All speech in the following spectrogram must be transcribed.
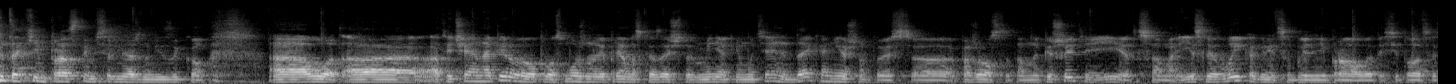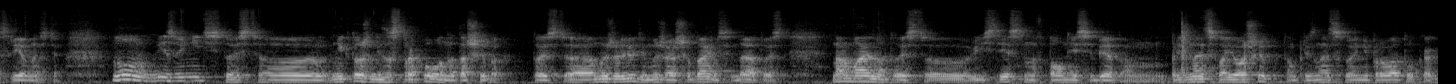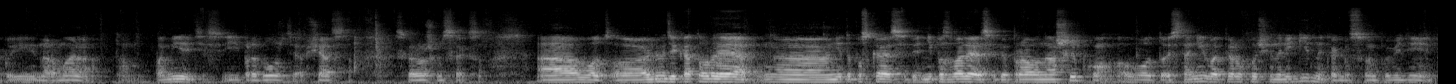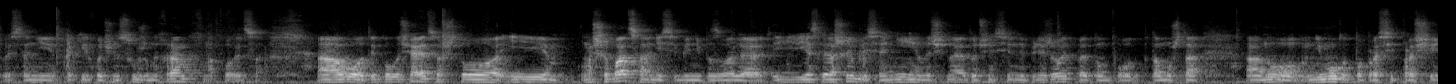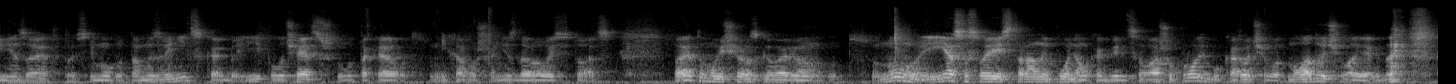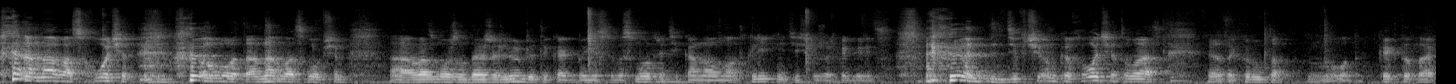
таким простым сермяжным языком. А, вот, а, отвечая на первый вопрос, можно ли прямо сказать, что меня к нему тянет? Да, конечно, то есть, э, пожалуйста, там напишите и это самое. Если вы, как говорится, были неправы в этой ситуации с ревностью, ну, извините, то есть, э, никто же не застрахован от ошибок. То есть, мы же люди, мы же ошибаемся, да, то есть, нормально, то есть, естественно, вполне себе там, признать свою ошибку, там, признать свою неправоту, как бы и нормально, там, помиритесь и продолжите общаться с хорошим сексом. А, вот, э, люди, которые э, не допускают себе, не позволяют себе право на ошибку, вот, то есть они, во-первых, очень ригидны как бы в своем поведении, то есть они в таких очень суженных рамках находятся. А, вот, и получается, что и ошибаться они себе не позволяют, и если ошиблись, они начинают очень сильно переживать по этому поводу, потому что а, ну, не могут попросить прощения за это, то есть не могут там извиниться, как бы, и получается, что вот такая вот нехорошая, нездоровая ситуация. Поэтому еще раз говорю, вот, ну и я со своей стороны понял, как говорится, вашу просьбу. Короче, вот молодой человек, да, она вас хочет, вот, она вас, в общем, а, возможно, даже любит, и как бы, если вы смотрите канал, ну, откликнитесь уже, как говорится. Девчонка хочет вас, это круто. Ну вот, как-то так.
